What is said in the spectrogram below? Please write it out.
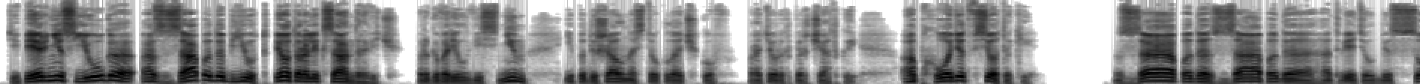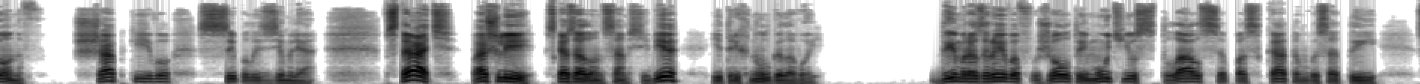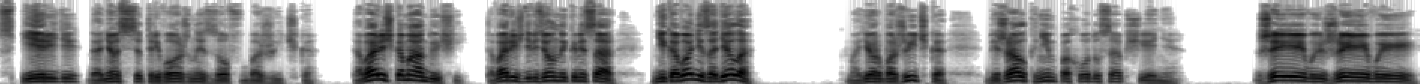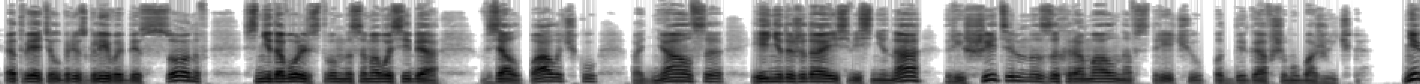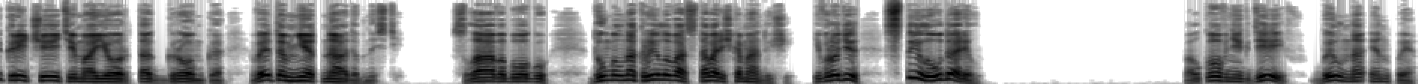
Теперь не с юга, а с запада бьют, Петр Александрович, — проговорил Веснин и подышал на стекла очков, протер их перчаткой. — Обходят все-таки. — С запада, с запада, — ответил Бессонов. С шапки его сыпалась земля. — Встать! Пошли! — сказал он сам себе и тряхнул головой. Дым разрывов желтой мутью стлался по скатам высоты, Спереди донесся тревожный зов Божичка. — Товарищ командующий! Товарищ дивизионный комиссар! Никого не задело? Майор Божичка бежал к ним по ходу сообщения. — Живы, живы! — ответил брюзгливо Бессонов с недовольством на самого себя, взял палочку, поднялся и, не дожидаясь Веснина, решительно захромал навстречу подбегавшему Божичка. Не кричите, майор, так громко, в этом нет надобности. Слава богу, думал, накрыло вас, товарищ командующий, и вроде с тыла ударил. Полковник Деев был на НП,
